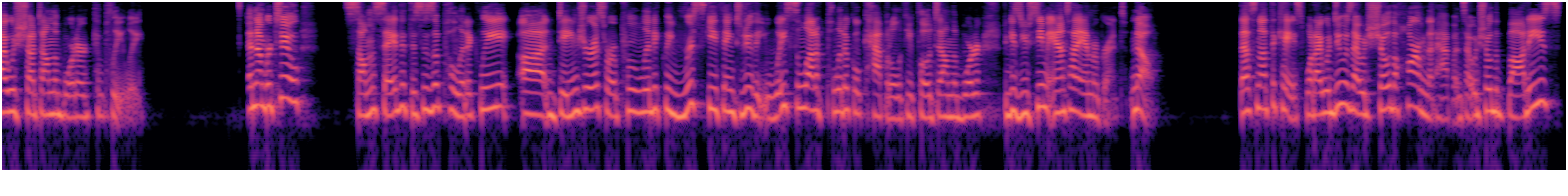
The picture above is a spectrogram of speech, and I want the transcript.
I would shut down the border completely. And number two, some say that this is a politically uh, dangerous or a politically risky thing to do, that you waste a lot of political capital if you close down the border because you seem anti immigrant. No, that's not the case. What I would do is I would show the harm that happens. I would show the bodies,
